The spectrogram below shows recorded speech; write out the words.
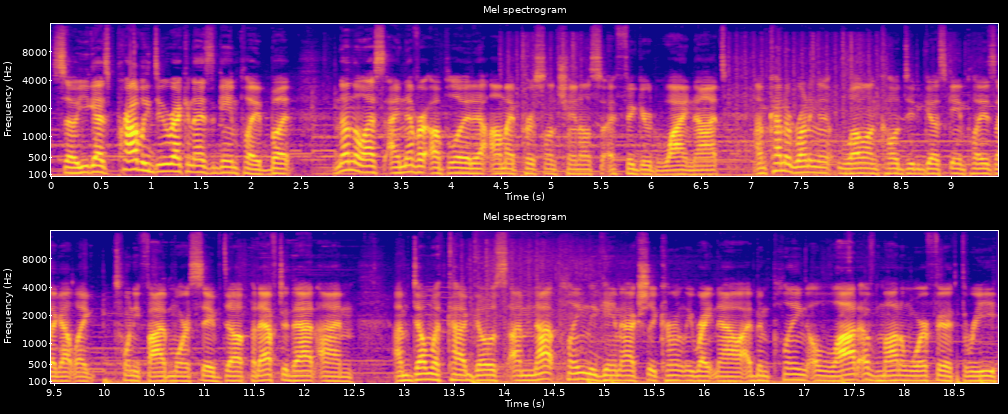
So you guys probably do recognize the gameplay, but nonetheless, I never uploaded it on my personal channel, so I figured why not. I'm kind of running it well on Call of Duty Ghost gameplays. I got like 25 more saved up, but after that, I'm I'm done with COD Ghosts. I'm not playing the game actually currently right now. I've been playing a lot of Modern Warfare 3,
